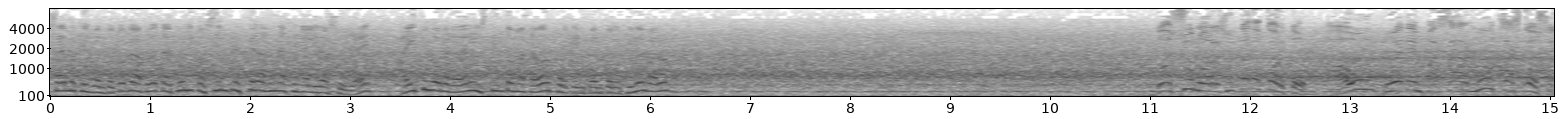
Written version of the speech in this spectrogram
Ya sabemos que cuando toca la pelota el público siempre espera alguna genialidad suya, ¿eh? Ahí tuvo verdadero instinto matador porque en cuanto recibió el balón... 2-1, resultado corto. Aún pueden pasar muchas cosas.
